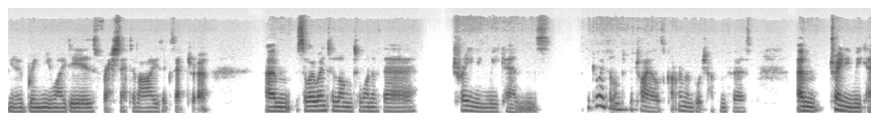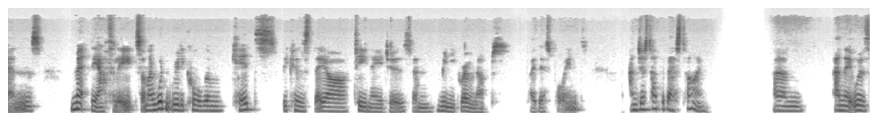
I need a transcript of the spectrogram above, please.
you know, bring new ideas, fresh set of eyes, etc. Um, so I went along to one of their training weekends. I think I went along to the trials. Can't remember which happened first. Um, training weekends. Met the athletes, and I wouldn't really call them kids because they are teenagers and mini grown-ups by this point, and just had the best time. Um, and it was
